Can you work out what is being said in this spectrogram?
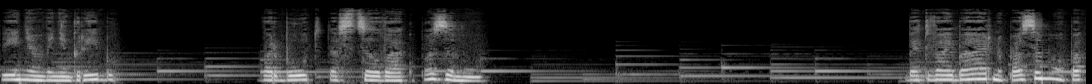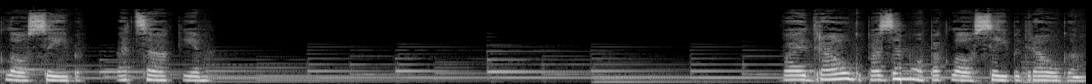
pieņem viņa gribu, varbūt tas cilvēku pazemo. Bet vai bērnu pazemo paklausība vecākiem? Vai draugu pazemo paklausība draugam?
